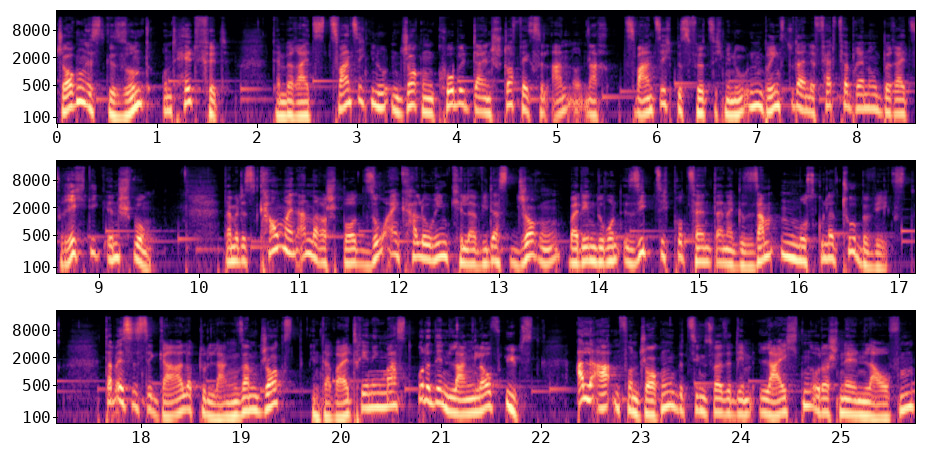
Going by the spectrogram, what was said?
Joggen ist gesund und hält fit, denn bereits 20 Minuten Joggen kurbelt deinen Stoffwechsel an und nach 20 bis 40 Minuten bringst du deine Fettverbrennung bereits richtig in Schwung. Damit ist kaum ein anderer Sport so ein Kalorienkiller wie das Joggen, bei dem du rund 70 Prozent deiner gesamten Muskulatur bewegst. Dabei ist es egal, ob du langsam joggst, Intervalltraining machst oder den Langlauf übst. Alle Arten von Joggen bzw. dem leichten oder schnellen Laufen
